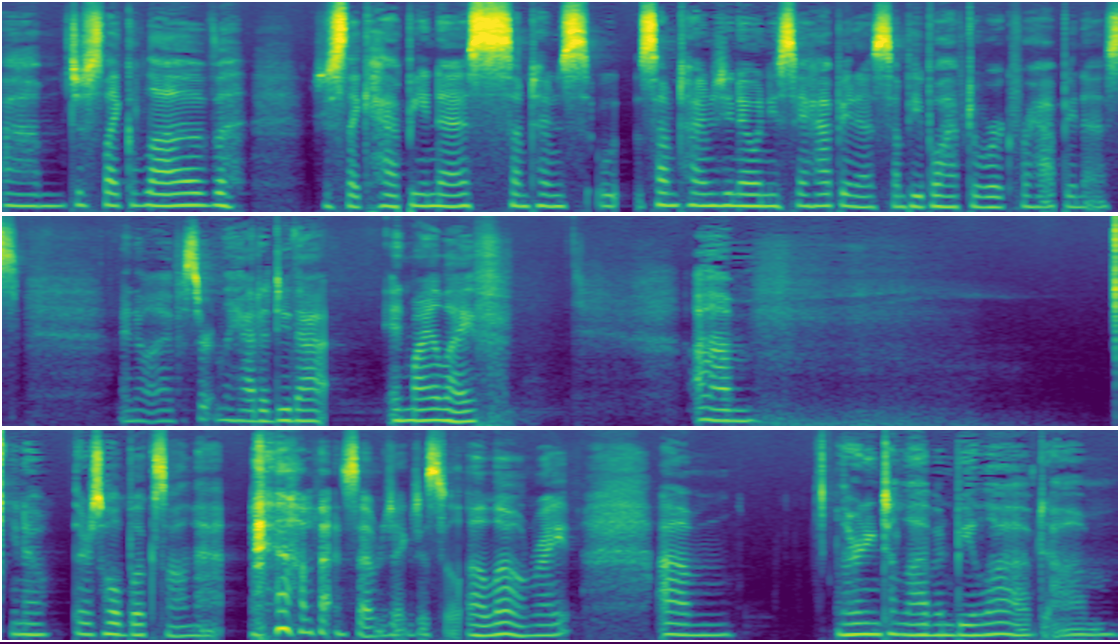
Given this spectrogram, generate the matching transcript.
um, just like love, just like happiness. Sometimes, sometimes you know, when you say happiness, some people have to work for happiness. I know I've certainly had to do that in my life. Um, you know, there's whole books on that on that subject just alone, right? Um, learning to love and be loved. Um,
